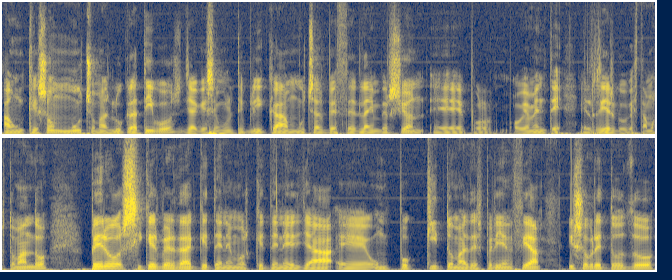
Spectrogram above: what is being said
aunque son mucho más lucrativos, ya que se multiplica muchas veces la inversión eh, por obviamente el riesgo que estamos tomando, pero sí que es verdad que tenemos que tener ya eh, un poquito más de experiencia y sobre todo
